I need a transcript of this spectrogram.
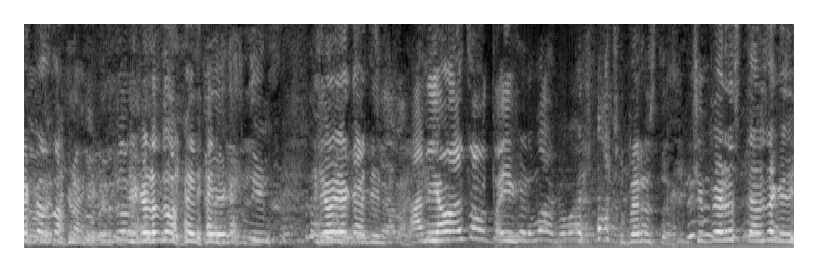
एकच तोंड आहे. इकडं दोन आहे, त्याच्यात तीन. त्यो एक आहे तीन. आणि ह्या चौथा इकडे माग सगळी.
